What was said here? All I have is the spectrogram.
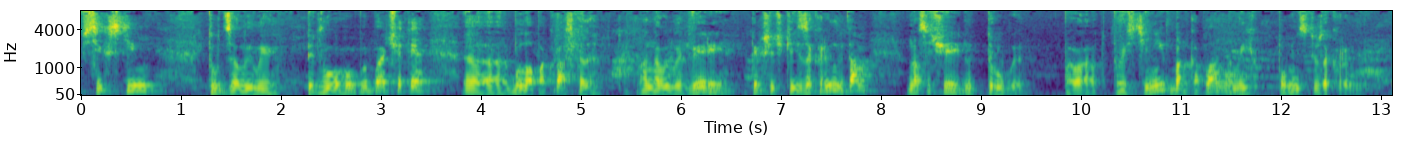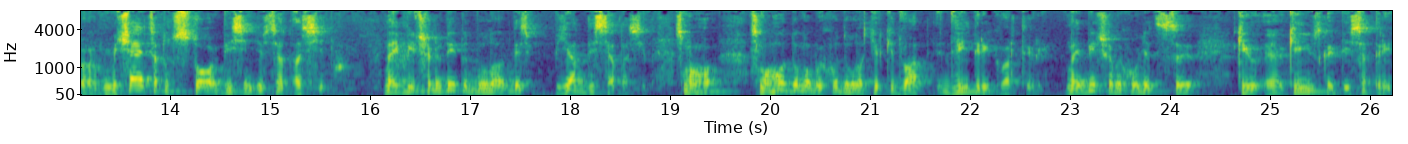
всіх стін. Тут залили підлогу, ви бачите. Е, Була покраска, навели двері трішечки і закрили. Там у нас ще йдуть труби. По, по стіні банкопланом їх повністю закрили. Е, Вміщається тут 180 осіб. Найбільше людей тут було десь 50 осіб. З мого, з мого дому виходило тільки 2-3 квартири. Найбільше виходять з е, Київської 53.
